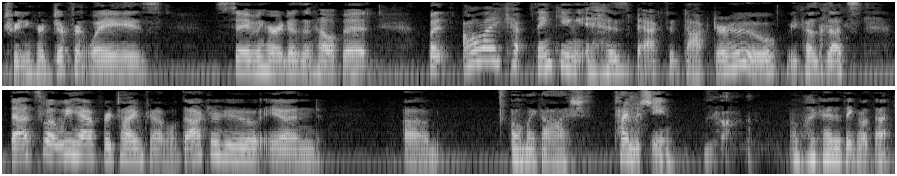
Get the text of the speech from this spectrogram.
treating her different ways, saving her doesn't help it. But all I kept thinking is back to Doctor Who because that's that's what we have for time travel. Doctor Who and um oh my gosh, Time Machine. Yeah. Oh my god, I had to think about that.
